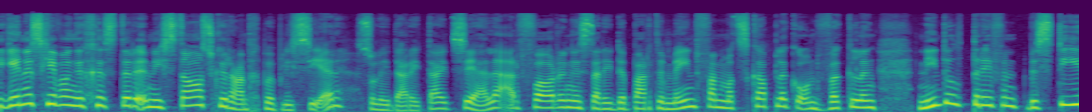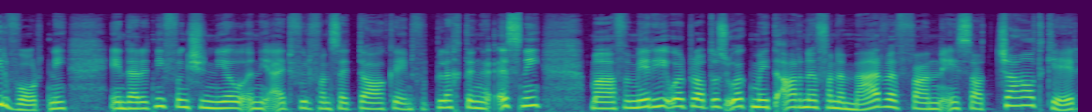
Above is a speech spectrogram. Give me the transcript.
Die kennisgewing is gister in die Staatskoerant gepubliseer. Solidariteit sê hulle ervaring is dat die departement van maatskaplike ontwikkeling nie doeltreffend bestuur word nie en dat dit nie funksioneel in die uitvoer van sy take en verpligtinge is nie. Maar vir meer hieroor praat ons ook met Arno van der Merwe van SA Childcare.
